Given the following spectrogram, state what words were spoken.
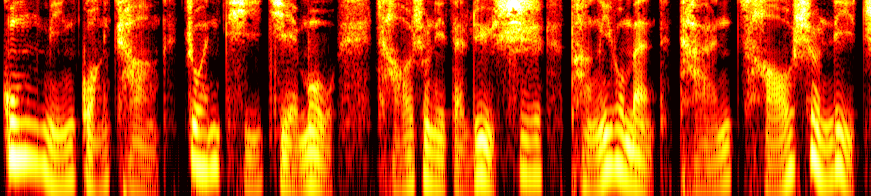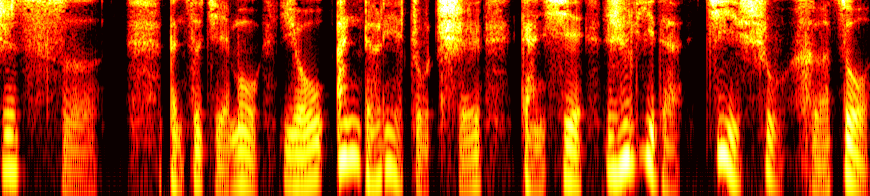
公民广场》专题节目，曹顺利的律师朋友们谈曹顺利之死。本次节目由安德烈主持，感谢日立的技术合作，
